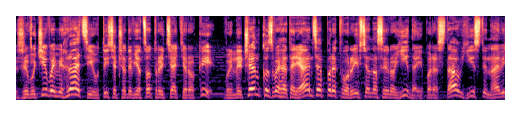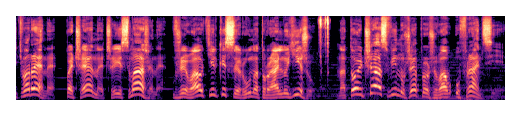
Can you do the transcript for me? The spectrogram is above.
Живучи в еміграції у 1930-ті роки, Винниченко з вегетаріанця перетворився на сироїда і перестав їсти навіть варене, печене чи смажене. Вживав тільки сиру натуральну їжу. На той час він уже проживав у Франції.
